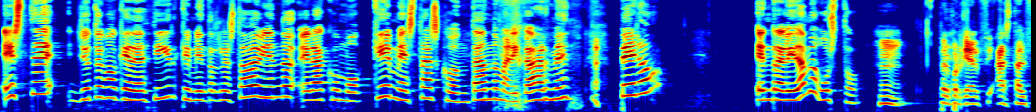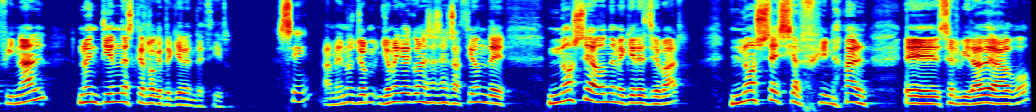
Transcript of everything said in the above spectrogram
Este, yo tengo que decir que mientras lo estaba viendo, era como, ¿qué me estás contando, Mari Carmen? Pero en realidad me gustó. Hmm. Pero porque hasta el final no entiendes qué es lo que te quieren decir. Sí. Al menos yo, yo me quedé con esa sensación de no sé a dónde me quieres llevar, no sé si al final eh, servirá de algo,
